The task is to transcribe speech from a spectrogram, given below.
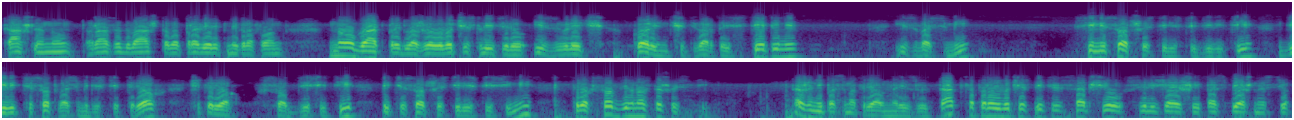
кашлянул раза два, чтобы проверить микрофон, Наугад предложил вычислителю извлечь корень четвертой степени из восьми 769, 983, 410, 567, 396. Даже не посмотрел на результат, который вычислитель сообщил с величайшей поспешностью,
